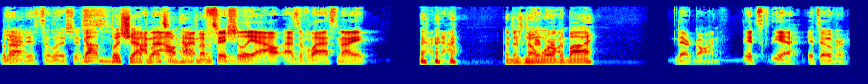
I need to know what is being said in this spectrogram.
But yeah, I it is delicious. got Busch Apple. I'm That's what out. I'm I'm having this week. officially out. As of last night, I'm out. and there's no They're more to buy. They're gone. It's yeah, it's over.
